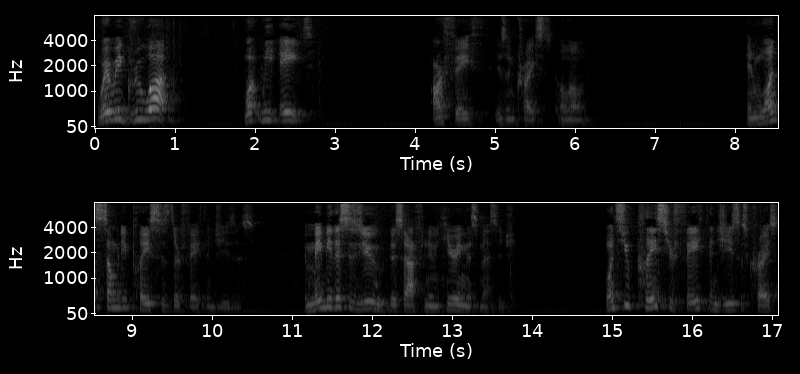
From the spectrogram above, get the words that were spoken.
where we grew up, what we ate, our faith is in Christ alone. And once somebody places their faith in Jesus, and maybe this is you this afternoon hearing this message, once you place your faith in Jesus Christ,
